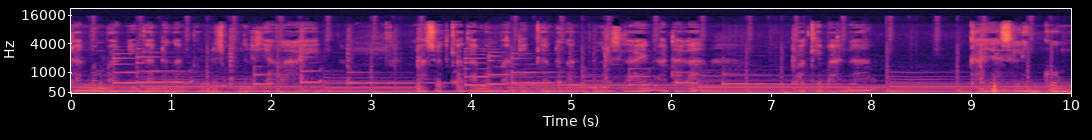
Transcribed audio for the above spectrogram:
dan membandingkan dengan penulis-penulis yang lain. Maksud kata membandingkan dengan penulis lain adalah bagaimana gaya selingkung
